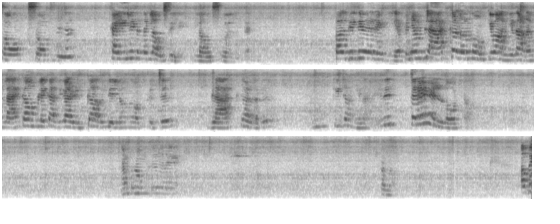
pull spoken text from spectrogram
സോക്സ് സോക്സ് അല്ല കയ്യിലിടുന്ന ഗ്ലൗസ് ഇല്ലേ? ഗ്ലൗസ് പോലത്തെ. പകുതി വരെ ഇല്ല അപ്പൊ ഞാൻ ബ്ലാക്ക് കളർ നോക്കി വാങ്ങിയതാണ്. ബ്ലാക്ക് ആകുമ്പോഴേക്ക് അധികം അഴുക്കാവില്ലല്ലോ എന്ന് ഓർത്തിട്ട് ബ്ലാക്ക് കളർ നോക്കിയിട്ട് വാങ്ങിയതാണ്. ഇത് ഇത്രേ ഉള്ളൂ കേട്ടോ. അപ്പൊ നമുക്ക് ഇങ്ങനെ. അപ്പൊ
